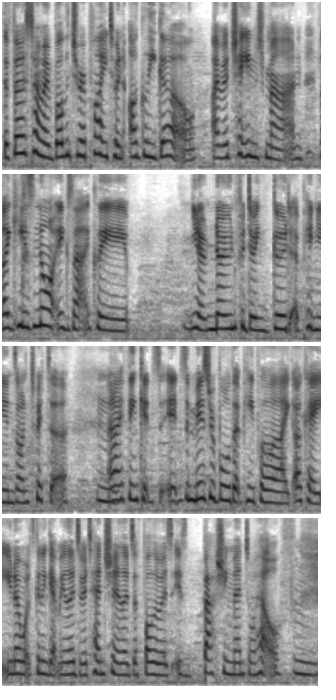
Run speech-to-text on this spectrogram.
"The first time I bothered to reply to an ugly girl, I'm a changed man." Like he's not exactly, you know, known for doing good opinions on Twitter. Mm. And I think it's it's miserable that people are like, okay, you know what's going to get me loads of attention and loads of followers is bashing mental health. Mm.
